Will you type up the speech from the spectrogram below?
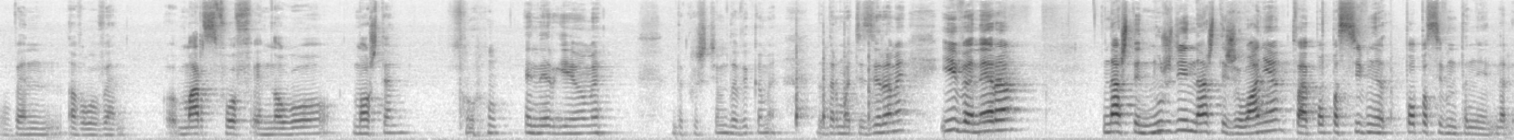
овен, аволовен. Марс в лъв е много мощен. Енергия имаме да кръщим, да викаме, да драматизираме. И Венера, нашите нужди, нашите желания, това е по-пасивната ни. Нали.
